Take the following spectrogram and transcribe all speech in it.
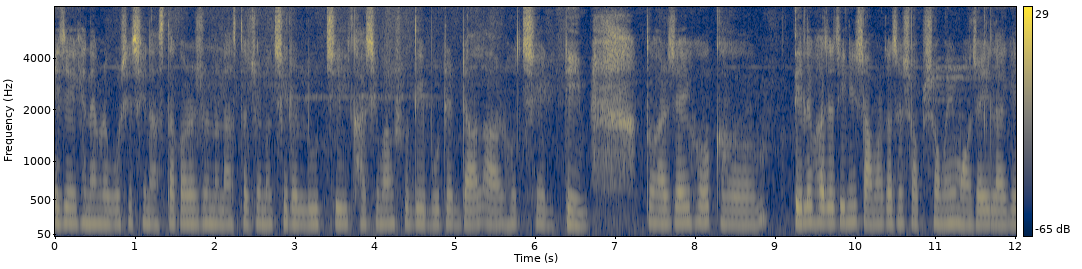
এই যে এখানে আমরা বসেছি নাস্তা করার জন্য। নাস্তার জন্য ছিল লুচি, খাসি মাংস দিয়ে বুটের ডাল আর হচ্ছে ডিম। তো আর যাই হোক তেলে ভাজা জিনিস আমার কাছে সব সময় মজাই লাগে।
